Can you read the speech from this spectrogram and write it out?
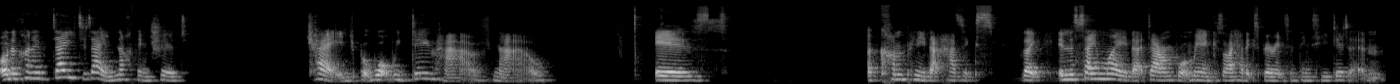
on a kind of day to day, nothing should change. But what we do have now is a company that has ex- like in the same way that Darren brought me in because I had experience in things he didn't.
